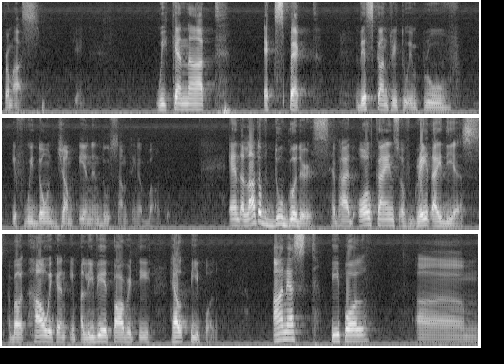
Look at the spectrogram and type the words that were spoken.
from us. Okay? We cannot expect this country to improve if we don't jump in and do something about it. And a lot of do gooders have had all kinds of great ideas about how we can alleviate poverty, help people. Honest people, um,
